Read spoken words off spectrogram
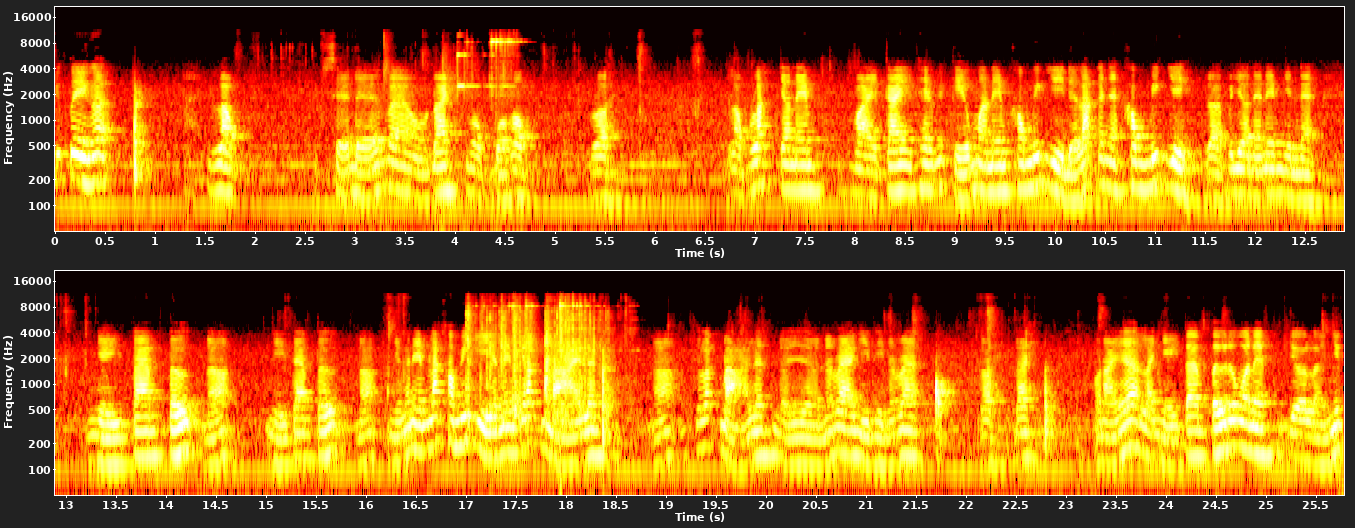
trước tiên á lọc sẽ để vào đây một bộ hộp. Rồi lọc lắc cho anh em vài cây theo cái kiểu mà anh em không biết gì để lắc đó nha không biết gì. Rồi bây giờ này anh em nhìn nè nhị tam tứ đó nhị tam tứ đó. Những anh em lắc không biết gì anh em cứ lắc đại lên đó cứ lắc đại lên rồi giờ nó ra gì thì nó ra. Rồi đây hồi nãy á, là nhị tam tứ đúng không anh em? Giờ là nhất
